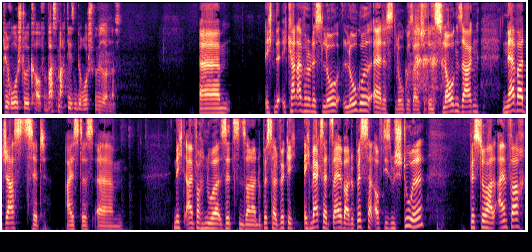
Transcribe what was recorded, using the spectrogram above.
Bürostuhl kaufen? Was macht diesen Bürostuhl besonders? Ähm, ich, ich kann einfach nur das Lo Logo, äh, das Logo sag ich schon, den Slogan sagen. Never just sit heißt es. Ähm, nicht einfach nur sitzen, sondern du bist halt wirklich, ich merk's halt selber, du bist halt auf diesem Stuhl, bist du halt einfach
